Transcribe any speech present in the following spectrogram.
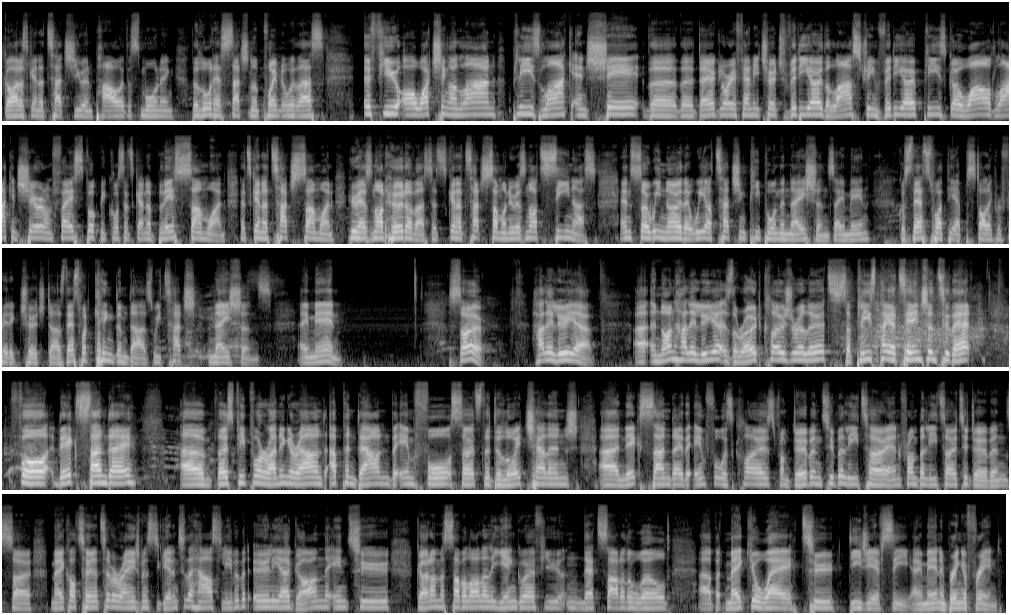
God is going to touch you in power this morning. The Lord has such an appointment with us. If you are watching online, please like and share the, the Deo Gloria Family Church video, the live stream video. Please go wild, like and share it on Facebook because it's going to bless someone. It's going to touch someone who has not heard of us. It's going to touch someone who has not seen us. And so we know that we are touching people in the nations. Amen. Because that's what the Apostolic Prophetic Church does. That's what kingdom does. We touch hallelujah. nations. Amen. So, hallelujah. Uh, a non hallelujah is the road closure alert, so please pay attention to that for next Sunday. Um, those people are running around up and down the M4, so it's the Deloitte Challenge. Uh, next Sunday, the M4 was closed from Durban to Ballito and from Ballito to Durban. So make alternative arrangements to get into the house, leave a bit earlier, go on the N2, go to Masabalala Liyengwa if you're in that side of the world, uh, but make your way to DGFC. Amen. And bring a friend.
